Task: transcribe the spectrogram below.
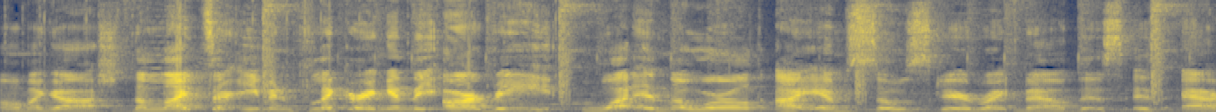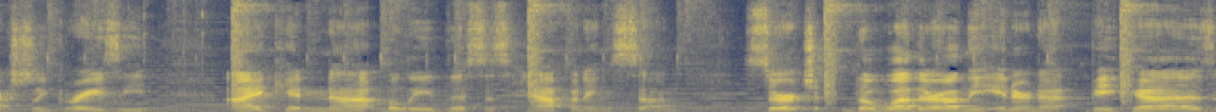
Oh my gosh. The lights are even flickering in the RV. What in the world? I am so scared right now. This is actually crazy. I cannot believe this is happening, son. Search the weather on the internet because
